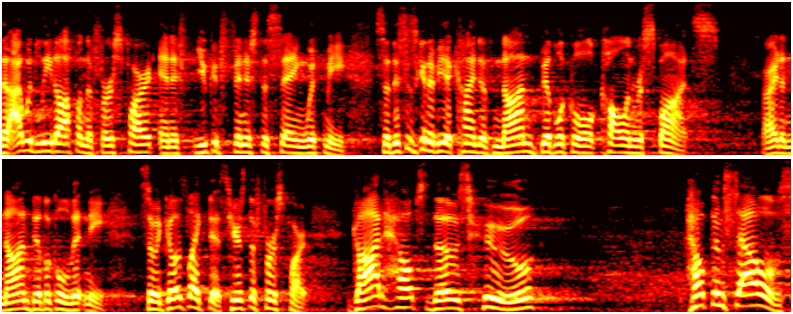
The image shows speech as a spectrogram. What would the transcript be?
that I would lead off on the first part, and if you could finish the saying with me. So, this is going to be a kind of non biblical call and response, all right, a non biblical litany. So, it goes like this here's the first part God helps those who help themselves,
